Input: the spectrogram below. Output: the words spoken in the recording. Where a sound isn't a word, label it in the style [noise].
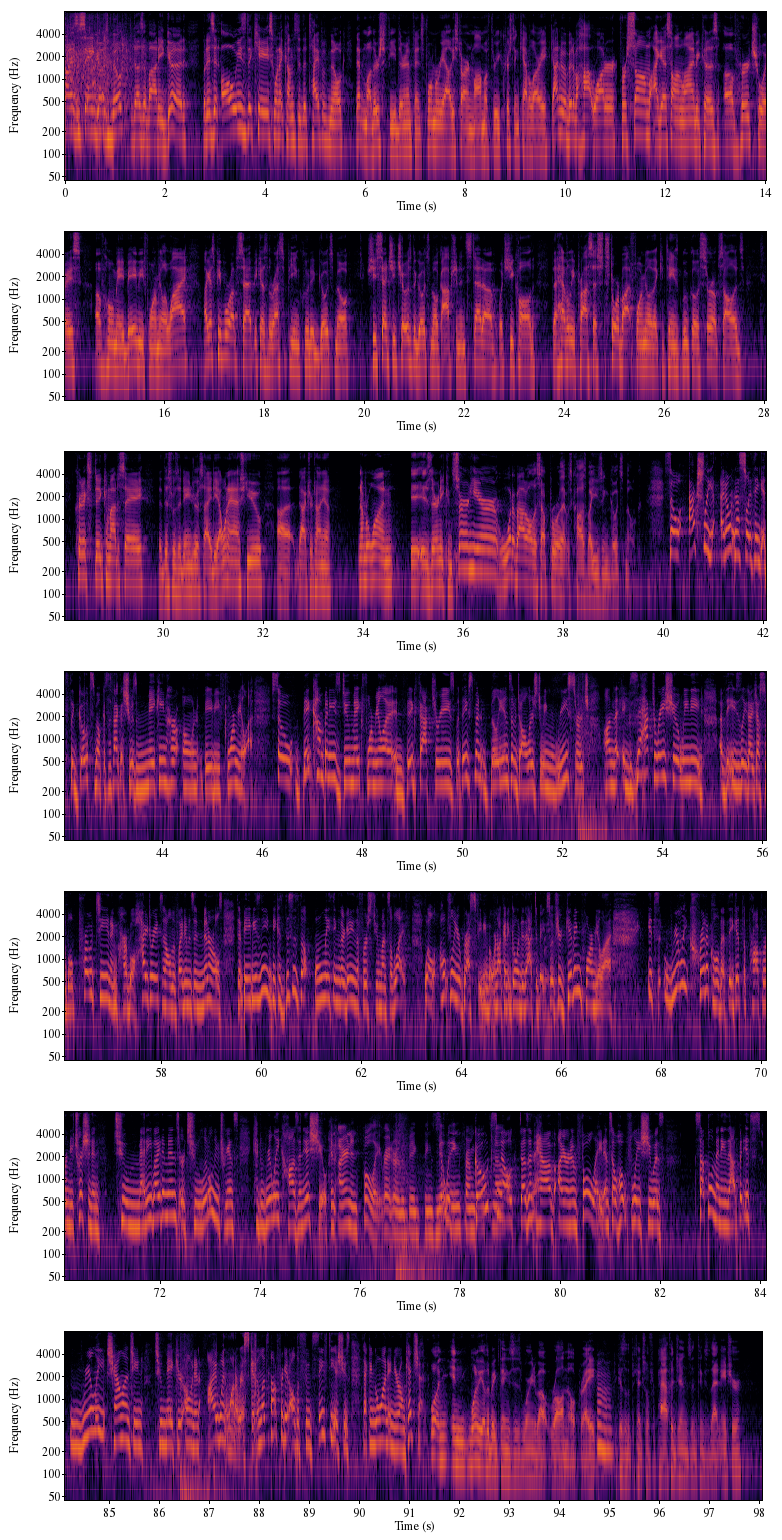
on, as the saying goes, milk does a body good. But is it always the case when it comes to the type of milk that mothers feed their infants? Former reality star and mom of three, Kristin Cavallari, got into a bit of a hot water for some, I guess, online because of her choice of homemade baby formula. Why? Well, I guess people were upset because the recipe included goat's milk. She said she chose the goat's milk option instead of what she called the heavily processed store-bought formula that contains glucose syrup solids. Critics did come out to say that this was a dangerous idea. I want to ask you, uh, Dr. Tanya, number one, is there any concern here? What about all this uproar that was caused by using goat's milk? So actually, I don't necessarily think it's the goat's milk. It's the fact that she was making her own baby formula. So big companies do make formula in big factories, but they've spent billions of dollars doing research on the exact ratio we need of the easily digestible protein and carbohydrates and all the vitamins and minerals that babies need because this is the only thing they're getting the first few months of life. Well, hopefully you're breastfeeding, but we're not going to go into that debate. So if you're giving formula, it's really critical that they get the proper nutrition and too many vitamins or too little nutrients can really cause an issue. And iron and folate, right, are the big things missing so from goat's, goat's milk. milk doesn't have iron and folate, and so hopefully she was supplementing that, but it's really challenging to make your own, and I wouldn't want to risk it. And let's not forget all the food safety issues that can go on in your own kitchen. Well, and, and one of the other big things is worrying about raw milk, right? Mm -hmm. Because of the potential for pathogens and things of that nature.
